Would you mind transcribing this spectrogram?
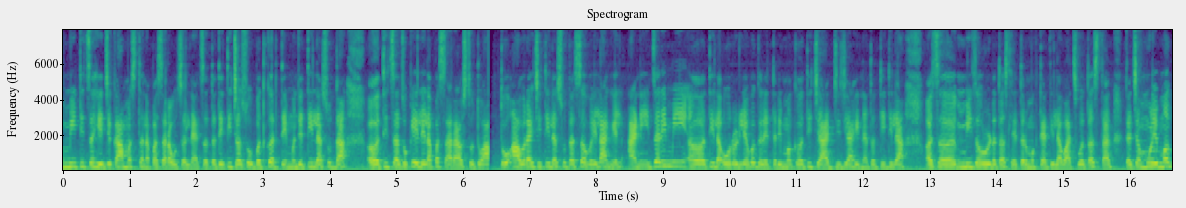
मी तिचं हे जे काम असतं ना पसारा उचलण्याचं तर ते तिच्यासोबत करते. म्हणजे तिलासुद्धा तिचा जो केलेला पसारा असतो तो तो आवरायची तिला सुद्धा सवय लागेल. आणि जरी मी तिला ओरडले वगैरे तरी मग तिची आजी जी आहे ना तर ती तिला असं मी जर ओरडत असले तर मग त्या तिला वाचवत असतात. त्याच्यामुळे मग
